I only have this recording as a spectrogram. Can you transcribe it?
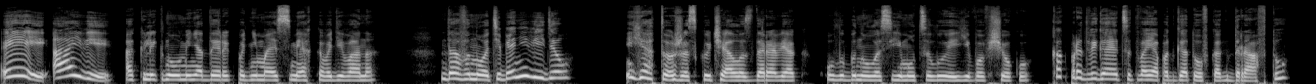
«Эй, Айви!» — окликнул меня Дерек, поднимаясь с мягкого дивана. «Давно тебя не видел». «Я тоже скучала, здоровяк», — улыбнулась ему, целуя его в щеку. Как продвигается твоя подготовка к драфту?»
